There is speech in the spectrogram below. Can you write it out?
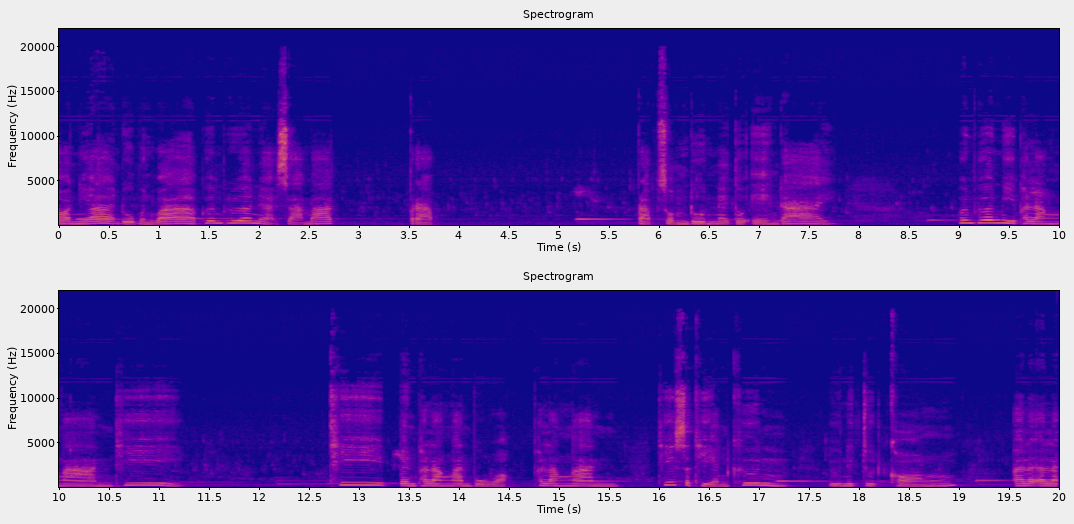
ตอนนี้ดูเหมือนว่าเพื่อนๆเนี่ยสามารถปรับ ปรับสมดุลในตัวเองได้ เพื่อนๆมีพลังงานที่ที่เป็นพลังงานบวก พลังงานที่เสถียรขึ้น อยู่ในจุดของอะไร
